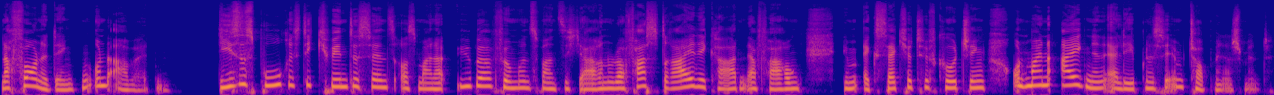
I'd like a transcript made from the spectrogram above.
nach vorne denken und arbeiten. Dieses Buch ist die Quintessenz aus meiner über 25 Jahren oder fast drei Dekaden Erfahrung im Executive Coaching und meine eigenen Erlebnisse im Top-Management.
